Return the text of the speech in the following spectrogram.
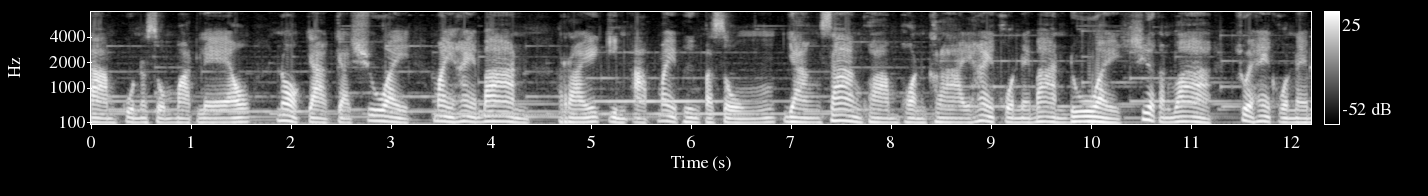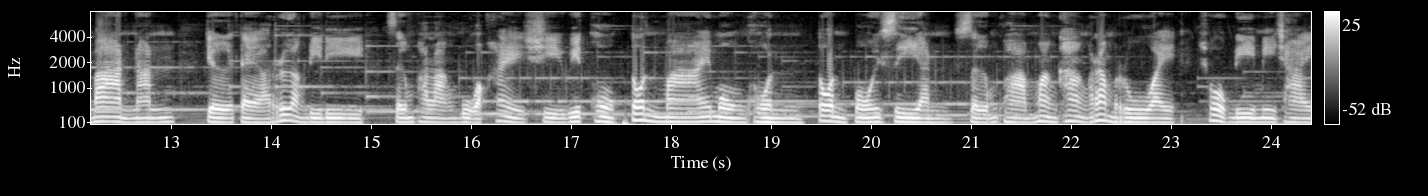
ตามคุณสมบัติแล้ว นอกจากจะช่วยไม่ให้บ้าน ไร้กลิ่นอับไม่พึงประสงค์ ยังสร้างความผ่อนคลายให้คนในบ้านด้วย เชื่อกันว่าช่วยให้คนในบ้านนั้น เจอแต่เรื่องดีๆ เสริมพลังบวกให้ชีวิต 6 ต้นไม้มงคล ต้นโปยเซียน เสริมความมั่งคั่งร่ำรวย โชคดีมีชัย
